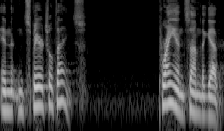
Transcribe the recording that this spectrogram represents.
in, in spiritual things, praying some together.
